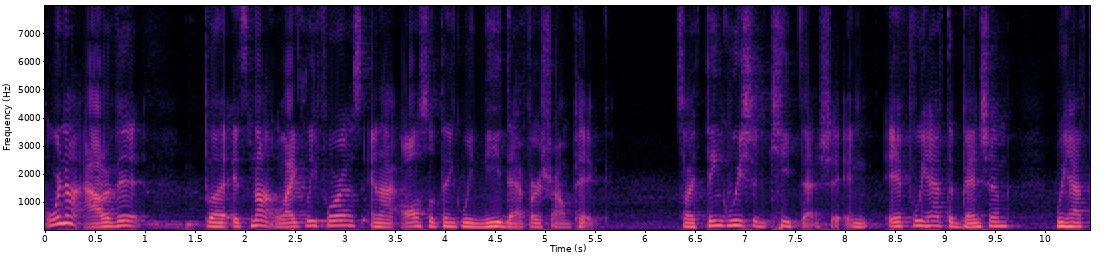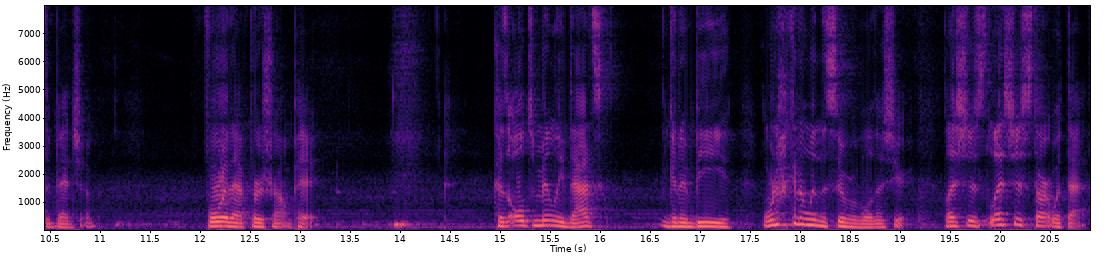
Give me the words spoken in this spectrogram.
we're not out of it, but it's not likely for us and I also think we need that first round pick. So I think we should keep that shit. And if we have to bench him, we have to bench him for that first round pick. Cuz ultimately that's to be we're not to win the Super Bowl this year. Let's just let's just start with that.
